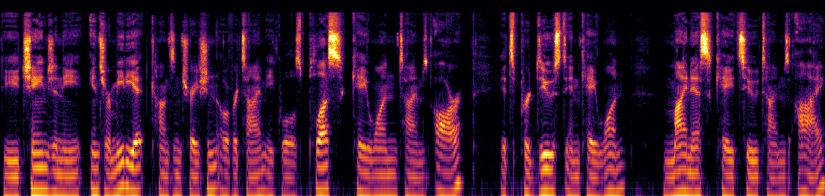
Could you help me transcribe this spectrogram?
The change in the intermediate concentration over time equals plus k1 times R. It's produced in k1 minus k2 times I.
